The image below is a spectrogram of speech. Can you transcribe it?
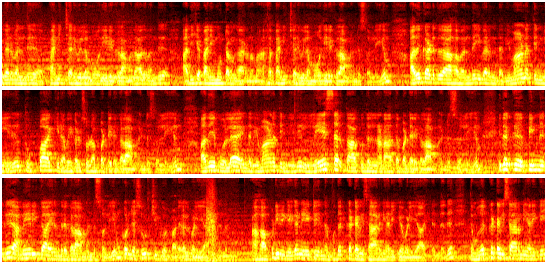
இவர் வந்து பனிச்சரிவில் மோதி இருக்கலாம். அதாவது வந்து அதிக பனிமூட்டம் காரணமாக பனிச்சரிவில் மோதி இருக்கலாம் என்று சொல்லியும் அதுக்கடுத்ததாக வந்து இவர் இந்த விமானத்தின் மீது துப்பாக்கி ரவைகள் சுடப்பட்டிருக்கலாம் என்று சொல்லியும் அதே போல இந்த விமானத்தின் மீது லேசர் தாக்குதல் நடாத்தப்பட்டிருக்கலாம் என்று சொல்லியும் இதற்கு பின்னுக்கு அமெரிக்கா இருந்திருக்கலாம் என்று சொல்லியும் கொஞ்சம் சூழ்ச்சி கோட்பாடுகள் வெளியாகின்றன ஆக அப்படி இருக்க நேற்று இந்த முதற்கட்ட விசாரணை அறிக்கை வெளியாக இருந்தது. இந்த முதற்கட்ட விசாரணை அறிக்கை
